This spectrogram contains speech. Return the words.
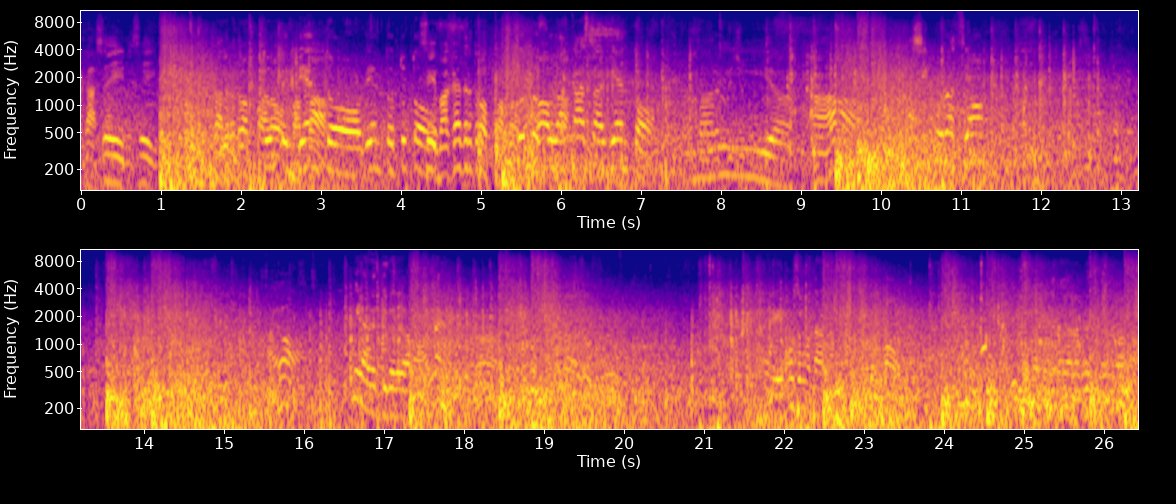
Sulla casa. Sì. Cadere troppa Tutto roba. il va. viento, viento tutto. Sì, va a cadere troppa roba. Tutto Troppa. sulla casa il viento. Maria. Ah, assicurazione. Ma no. Mira che dico della molla. Eh, come siamo andati a una Stiamo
